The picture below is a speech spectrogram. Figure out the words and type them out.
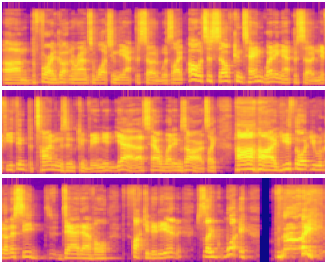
Um, before I'd gotten around to watching the episode, was like, oh, it's a self-contained wedding episode, and if you think the timing is inconvenient, yeah, that's how weddings are. It's like, ha ha, you thought you were gonna see Daredevil, fucking idiot. It's like, what? like,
